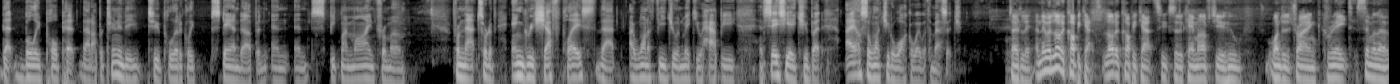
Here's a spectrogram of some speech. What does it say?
that bully pulpit that opportunity to politically stand up and and and speak my mind from a from that sort of angry chef place that I want to feed you and make you happy and satiate you, but I also want you to walk away with a message. Totally. And there were a lot of copycats, a lot of copycats who sort of came after you who wanted to try and create similar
